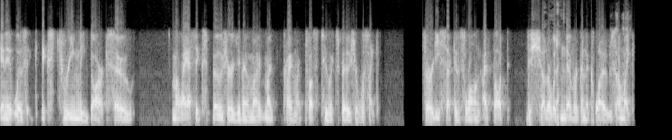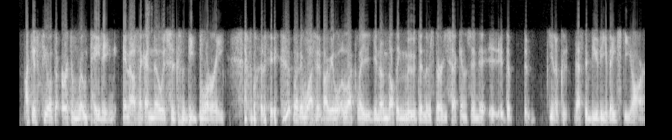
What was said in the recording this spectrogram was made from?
and it was extremely dark. So my last exposure, you know, my my probably my plus two exposure was like thirty seconds long. I thought the shutter was never going to close. I'm like, I could feel the earth rotating, and I was like, I know it's just going to be blurry, but it, but it wasn't. I mean, luckily, you know, nothing moved in those 30 seconds, and it, it, the the you know, cause that's the beauty of HDR.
